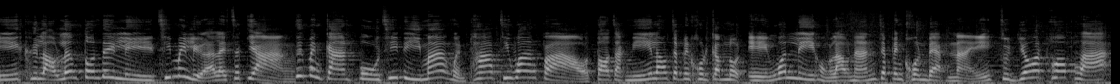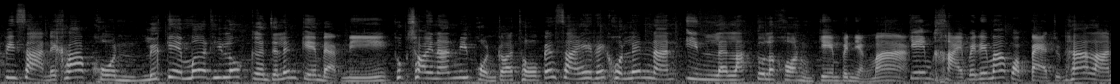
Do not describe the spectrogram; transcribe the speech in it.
นี้ คือเราเริ่มต้นด้วยลีที่ไม่เหลืออะไรสักอย่าง ซึ่งเป็นการปูที่ดีมากเหมือนภาพที่ว่างเปล่า ต่อจากนี้เราจะเป็นคนกำหนดเองว่าลีของเรานั้นจะเป็นคนแบบไหน สุดยอดพ่อพระปีศาจในคราบคน หรือเกมเมอร์ที่โลกเกินจะเล่นเกมแบบนี้ ทุกชอยนั้นมีผลกระทบเป็นสาเหตุให้คนเล่นนั้นอินและรักตัวละครของเกมเป็นอย่างมาก เกมขายไปได้มากกว่า 8.5 ล้าน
